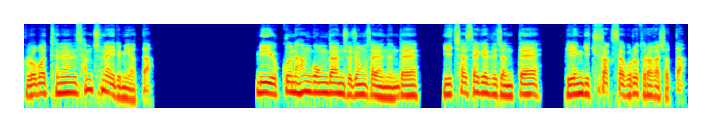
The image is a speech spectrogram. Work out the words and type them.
로버트는 삼촌의 이름이었다. 미 육군 항공단 조종사였는데 2차 세계대전 때 비행기 추락사고로 돌아가셨다.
